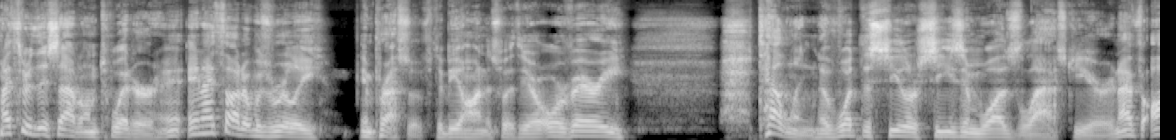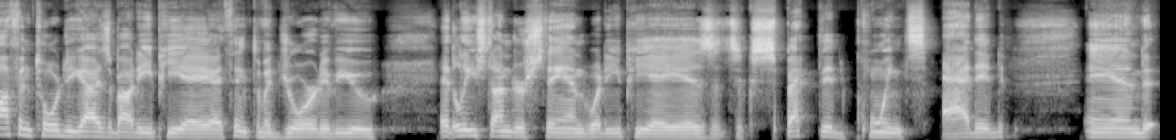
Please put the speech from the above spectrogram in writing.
I threw this out on Twitter, and, I thought it was really impressive, to be honest with you, or very telling of what the Steelers season was last year. And I've often told you guys about EPA. I think the majority of you at least understand what EPA is. It's expected points added. And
